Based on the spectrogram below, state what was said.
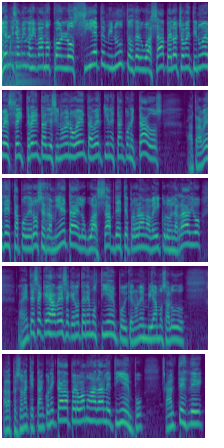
Bien, mis amigos, y vamos con los 7 minutos del WhatsApp, el 829-630-1990, a ver quiénes están conectados a través de esta poderosa herramienta, el WhatsApp de este programa Vehículos en la Radio. La gente se queja a veces que no tenemos tiempo y que no le enviamos saludos a las personas que están conectadas, pero vamos a darle tiempo antes de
